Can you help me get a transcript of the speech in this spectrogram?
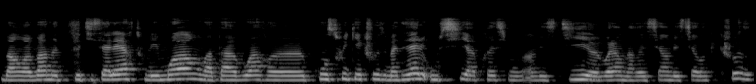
ben on va avoir notre petit salaire tous les mois, on va pas avoir euh, construit quelque chose de matériel, ou si après, si on investit, voilà, on a réussi à investir dans quelque chose.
